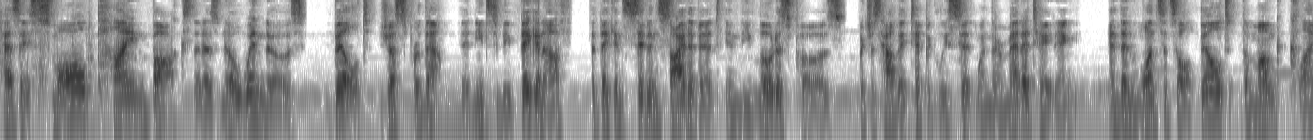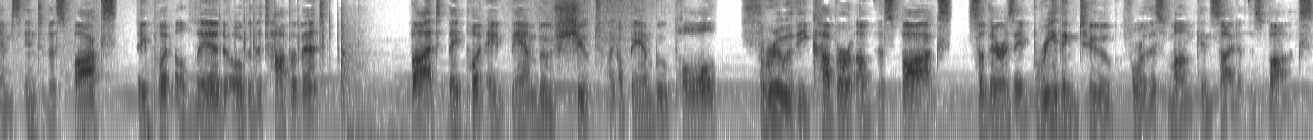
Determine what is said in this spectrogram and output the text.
has a small pine box that has no windows built just for them. It needs to be big enough that they can sit inside of it in the lotus pose, which is how they typically sit when they're meditating. And then once it's all built, the monk climbs into this box. They put a lid over the top of it, but they put a bamboo shoot, like a bamboo pole, through the cover of this box. So there is a breathing tube for this monk inside of this box.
